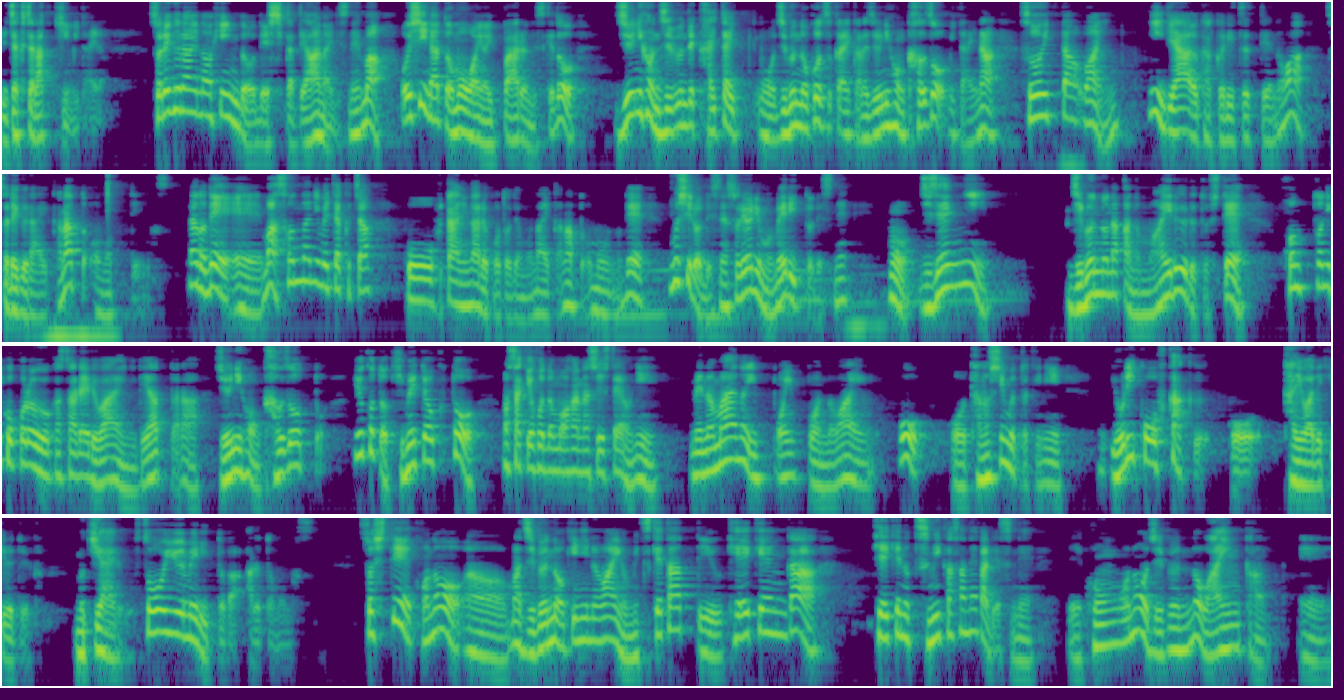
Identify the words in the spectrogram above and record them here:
めちゃくちゃラッキーみたいな。それぐらいの頻度でしか出会わないですね。まあ、美味しいなと思うワインはいっぱいあるんですけど、12本自分で買いたい、もう自分の小遣いから12本買うぞみたいな、そういったワインに出会う確率っていうのは、それぐらいかなと思っています。なので、えー、まあそんなにめちゃくちゃ、こう、負担になることでもないかなと思うので、むしろですね、それよりもメリットですね。もう事前に自分の中のマイルールとして、本当に心動かされるワインに出会ったら12本買うぞということを決めておくと、まあ、先ほどもお話ししたように、目の前の一本一本のワインを楽しむときに、よりこう深くこう対話できるというか、向き合える。そういうメリットがあると思います。そして、この、まあ、自分のお気に入りのワインを見つけたっていう経験が、経験の積み重ねがですね、今後の自分のワイン感、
